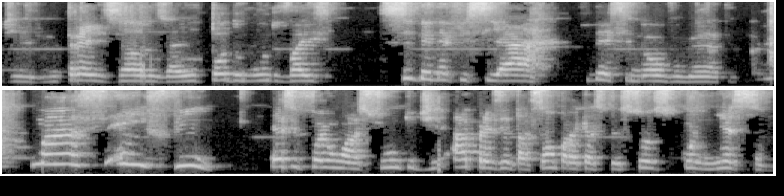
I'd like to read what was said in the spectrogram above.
de três anos aí, todo mundo vai se beneficiar desse novo método. Mas, enfim, esse foi um assunto de apresentação para que as pessoas conheçam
